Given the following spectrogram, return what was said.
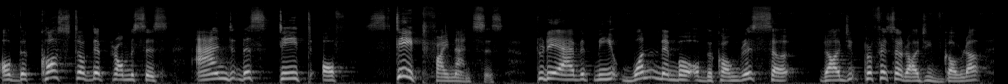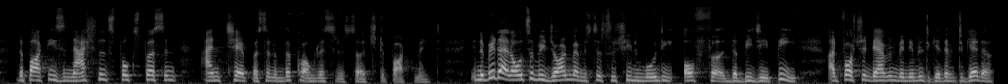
of the cost of their promises and the state of state finances? Today, I have with me one member of the Congress, uh, Rajeev, Professor Rajeev Gowda, the party's national spokesperson and chairperson of the Congress Research Department. In a bit, I'll also be joined by Mr. Sushil Modi of uh, the BJP. Unfortunately, I haven't been able to get them together.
